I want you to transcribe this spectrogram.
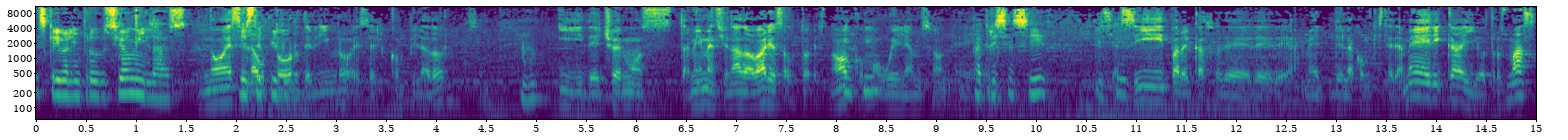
escribe la introducción y las... No es y el este autor libro. del libro, es el compilador. sí. Y de hecho hemos también mencionado a varios autores, ¿no? Como Williamson, eh, Patricia Sid. Patricia Sid, para el caso de, de, de Ame- de la conquista de América y otros más.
